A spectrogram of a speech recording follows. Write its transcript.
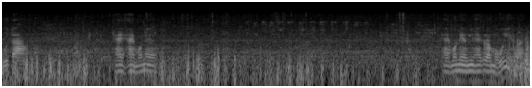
mũi tàu. Hai hai mỏ neo hai mỏ neo như hai cái lỗ mũi vậy các bạn.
